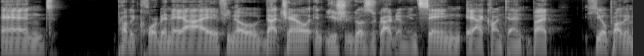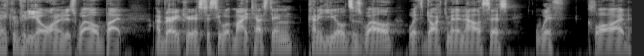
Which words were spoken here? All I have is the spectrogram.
and probably Corbin AI, if you know that channel, and you should go subscribe to him. Insane AI content, but he'll probably make a video on it as well. But I'm very curious to see what my testing kind of yields as well with document analysis with Claude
